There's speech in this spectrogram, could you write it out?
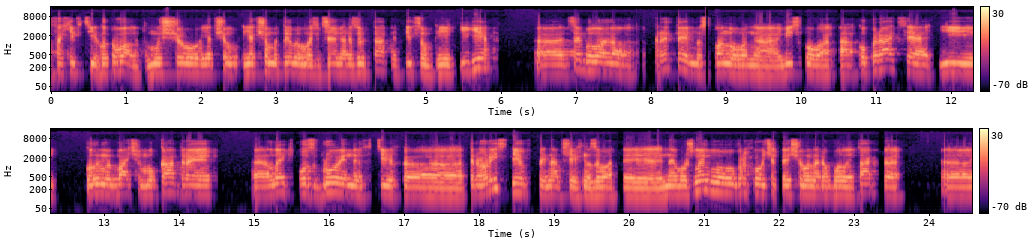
фахівці готували. Тому що якщо, якщо ми дивимося вже на результати, підсумки, які є, це була ретельно спланована військова е, операція, і коли ми бачимо кадри е, ледь озброєних цих е, терористів, інакше їх називати неможливо, враховуючи те, що вони робили так. е, е,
